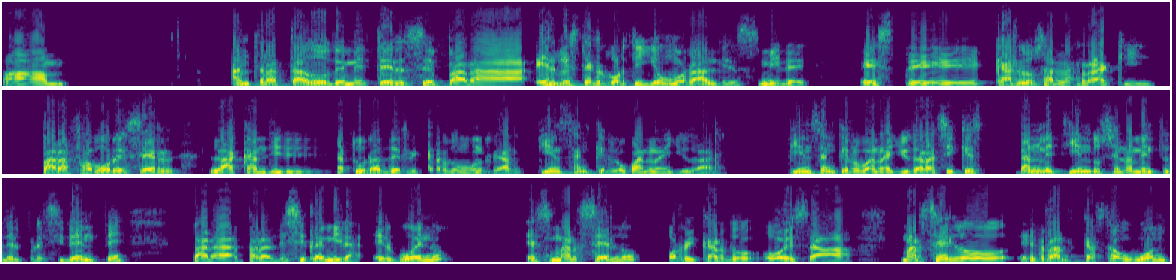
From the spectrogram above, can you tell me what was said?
han tratado de meterse para el Vester Cortillo Morales, mire, este, Carlos Alarraqui, para favorecer la candidatura de Ricardo Monreal. Piensan que lo van a ayudar, piensan que lo van a ayudar, así que están metiéndose en la mente del presidente para, para decirle, mira, el bueno es Marcelo o Ricardo, o es a Marcelo Ebrard Casaubón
